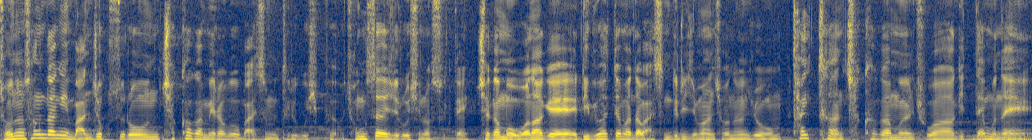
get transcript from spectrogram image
저는 상당히 만족스러운 착화감이라고 말씀을 드리고 싶어요. 정 사이즈로 신었을 때 제가 뭐 워낙에 리뷰할 때마다 말씀드리지만 저는 좀 타이트한 착화감 을 좋아하기 때문에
